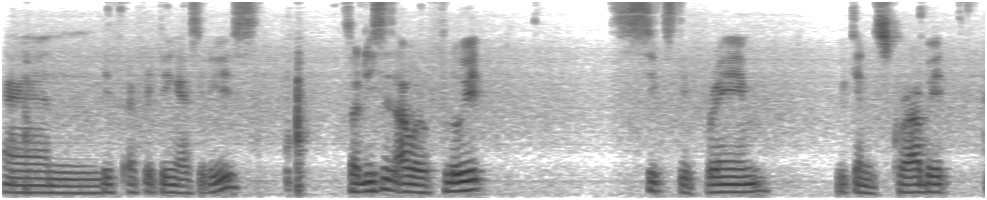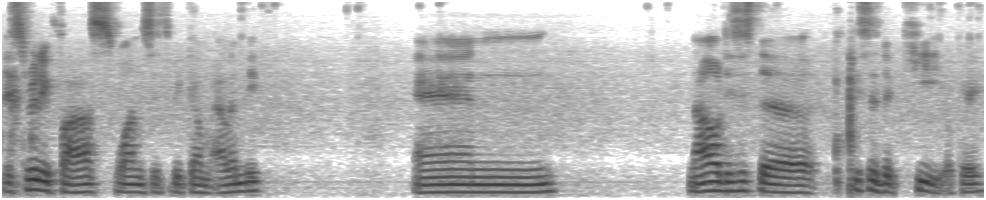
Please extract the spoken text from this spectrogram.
and leave everything as it is. So this is our fluid 60 frame. We can scrub it. It's really fast once it's become alembic. And now this is the this is the key okay?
